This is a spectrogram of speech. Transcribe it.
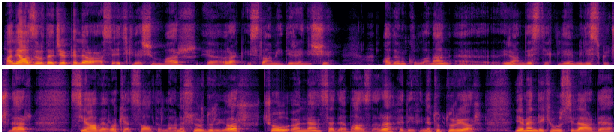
Hali hazırda cepheler arası etkileşim var. Irak İslami direnişi adını kullanan e, İran destekli milis güçler SİHA ve roket saldırılarını sürdürüyor. Çoğu önlense de bazıları hedefini tutturuyor. Yemen'deki Husiler de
